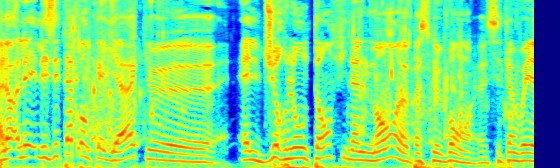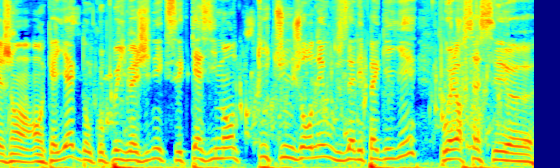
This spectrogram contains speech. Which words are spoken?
Alors les, étapes en kayak, euh, elles durent longtemps finalement euh, parce que bon, c'est un voyage en, kayak, donc on peut imaginer que c'est quasiment toute une journée où vous allez pagayer, ou alors ça c'est euh,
